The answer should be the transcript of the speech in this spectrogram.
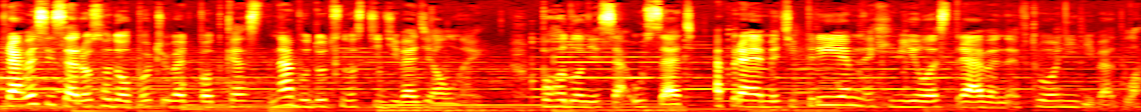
práve si sa rozhodol počúvať podcast na budúcnosti divadelnej. Pohodlne sa usaď a prajeme ti príjemné chvíle strávené v tôni divadla.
